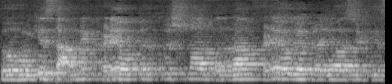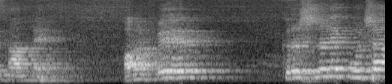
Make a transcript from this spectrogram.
तो उनके सामने खड़े होकर कृष्ण और बलराम खड़े हो गए ब्रजवासियों के सामने। और फिर कृष्ण ने पूछा,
